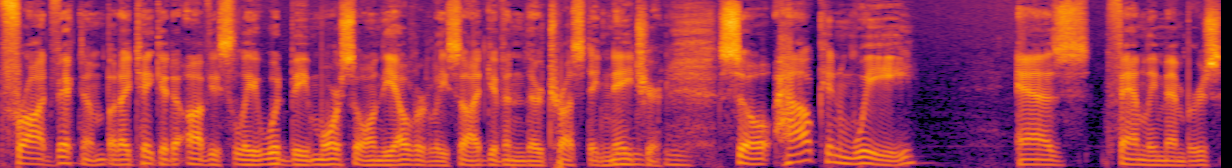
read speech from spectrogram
fraud victim, but I take it obviously it would be more so on the elderly side, given their trusting nature. So, how can we? As family members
